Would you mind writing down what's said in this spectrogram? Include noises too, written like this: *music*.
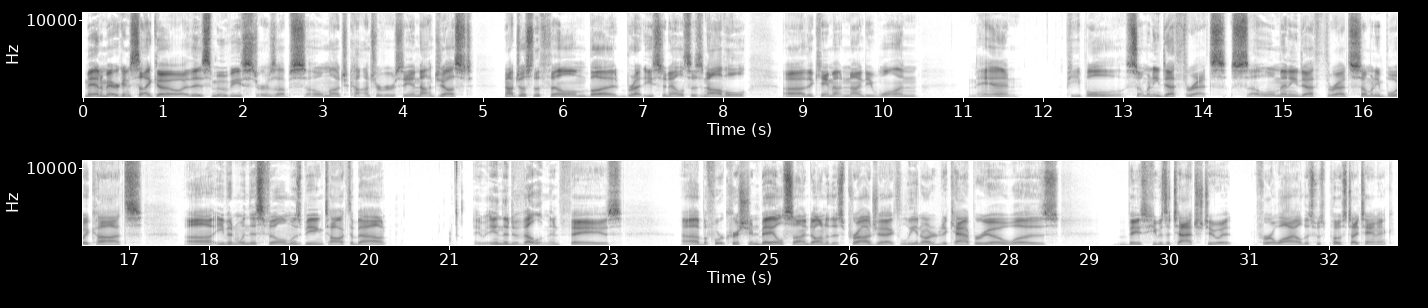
man, American Psycho, this movie stirs up so much controversy, and not just, not just the film, but Bret Easton Ellis's novel uh, that came out in 91. Man, people, so many death threats, so many death threats, so many boycotts. Uh, even when this film was being talked about in the development phase, uh, before Christian Bale signed on to this project, Leonardo DiCaprio was base. He was attached to it for a while. This was post Titanic,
